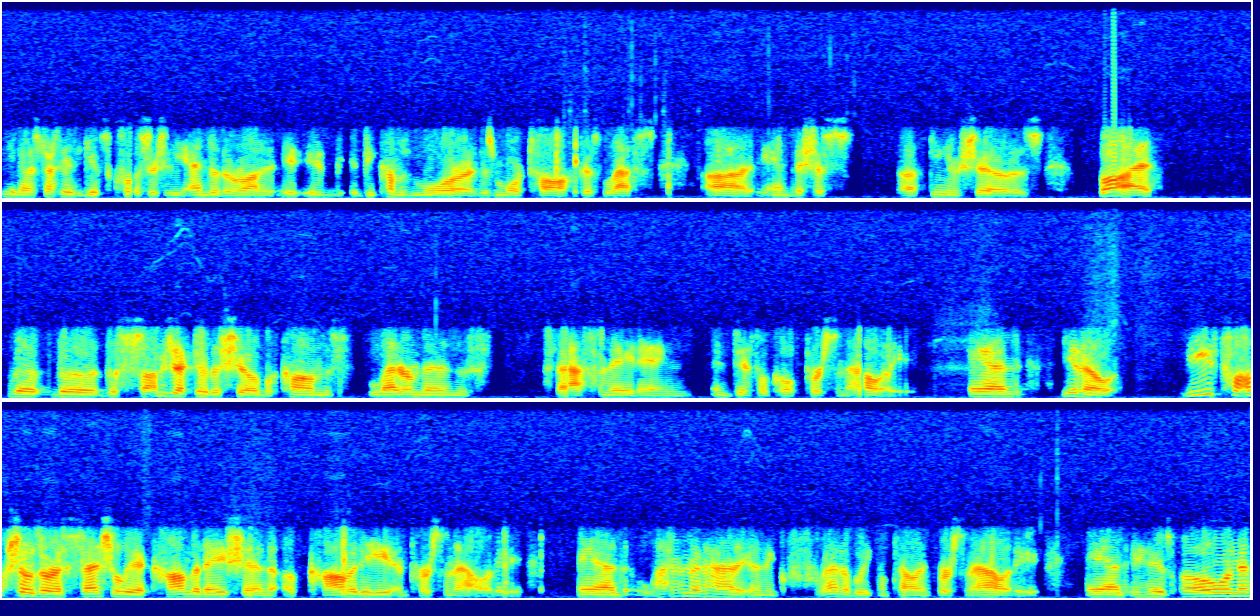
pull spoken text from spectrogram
you know, especially as it gets closer to the end of the run, it, it, it becomes more. There's more talk. There's less uh, ambitious uh, theme shows, but the the the subject of the show becomes Letterman's fascinating and difficult personality. And you know, these talk shows are essentially a combination of comedy and personality. And Letterman had an incredibly compelling personality. And in his own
